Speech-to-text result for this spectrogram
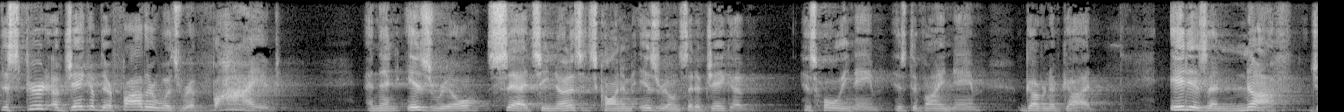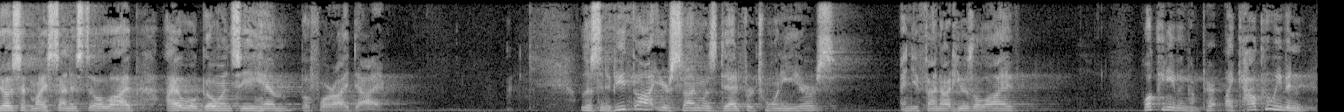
the spirit of Jacob their father was revived. And then Israel said, see, notice it's calling him Israel instead of Jacob, his holy name, his divine name, governor of God. It is enough. Joseph, my son, is still alive. I will go and see him before I die. Listen, if you thought your son was dead for 20 years and you found out he was alive, what can even compare? Like, how can we even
